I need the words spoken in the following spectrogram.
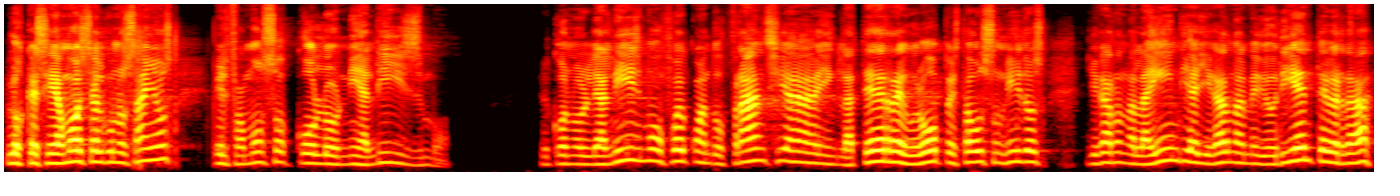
Lo que se llamó hace algunos años el famoso colonialismo. El colonialismo fue cuando Francia, Inglaterra, Europa, Estados Unidos llegaron a la India, llegaron al Medio Oriente, ¿verdad?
